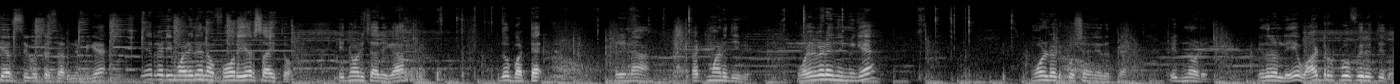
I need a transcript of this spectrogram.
ಚೇರ್ಸ್ ಸಿಗುತ್ತೆ ಸರ್ ನಿಮಗೆ. ಏರ್ ರೆಡಿ ಮಾಡಿದೆ ನಾವು ಫೋರ್ ಇಯರ್ಸ್ ಆಯಿತು. ಇದು ನೋಡಿ ಸರ್ ಈಗ. ಇದು ಬಟ್ಟೆ. ಸರಿನಾ ಕಟ್ ಮಾಡಿದ್ದೀವಿ. ಒಳಗಡೆ ನಿಮಗೆ ಮೋಲ್ಡೆಡ್ ಕ್ವಶನ್ ಇರುತ್ತೆ. ಇದು ನೋಡಿ. ಇದರಲ್ಲಿ ವಾಟರ್ ಪ್ರೂಫ್ ಇರುತ್ತೆ ಇದು.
